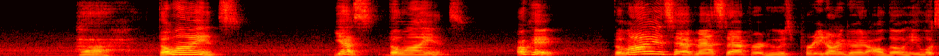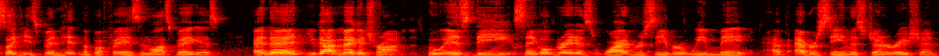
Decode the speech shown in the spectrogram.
the Lions. Yes, the Lions. Okay, the Lions have Matt Stafford, who is pretty darn good, although he looks like he's been hitting the buffets in Las Vegas. And then you got Megatron, who is the single greatest wide receiver we may have ever seen this generation.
